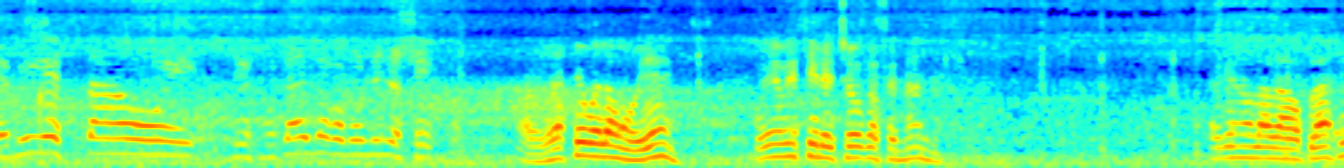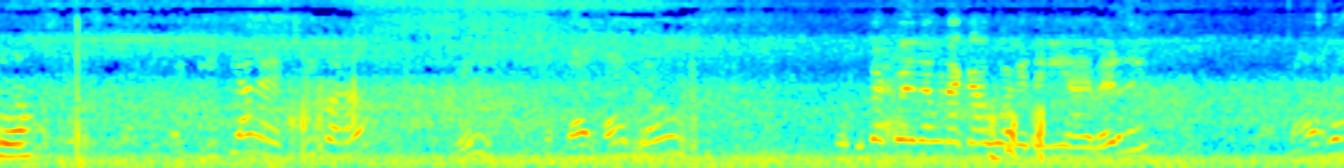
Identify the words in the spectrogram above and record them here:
El Miguel está hoy disfrutando como un niño seco. La verdad es que vuela muy bien. Voy a ver si le choca a Fernando. ¿Es que no le ha dado plácido? El Cristian es el chico, ¿no? Sí. Está el Sandro. ¿Tú te acuerdas de una cagua que tenía de verde? ¿Agua?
